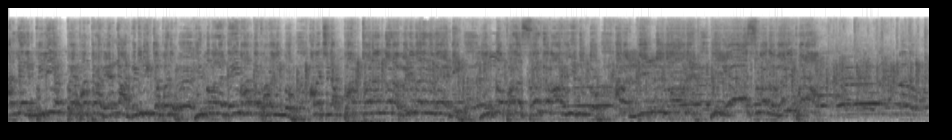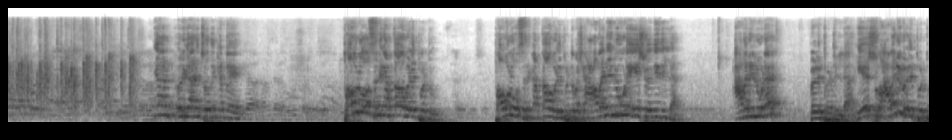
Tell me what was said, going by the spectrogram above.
അല്ലെങ്കിൽ എന്നാൽ വിടുവിക്കപ്പെടും. ചില പട്ടണങ്ങളെ വിടുതലിന് വേണ്ടി ഇന്ന് പല സ്വർഗമായിരിക്കുന്നു അവൻ നിന്നിലൂടെ ഈ യേശു എന്ന് വെളിപ്പെടാം. ഞാൻ ഒരു കാര്യം ചോദിക്കട്ടെ? പൗലോസിന് കർത്താവ് വെളിപ്പെട്ടു. പൗലോസിന് കർത്താവ് വെളിപ്പെട്ടു. പക്ഷെ അവനിലൂടെ യേശു എന്ത് അവനിലൂടെ വെളിപ്പെട്ടില്ല. യേശു അവന് വെളിപ്പെട്ടു.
